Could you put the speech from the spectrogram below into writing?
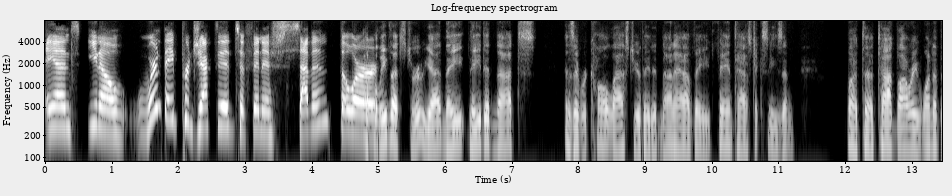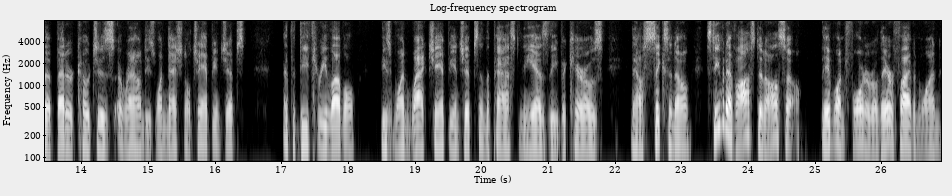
And you know, weren't they projected to finish seventh Or I believe that's true. Yeah, and they they did not, as I recall last year, they did not have a fantastic season. But uh, Todd Lowery, one of the better coaches around, he's won national championships at the D three level. He's won WAC championships in the past, and he has the Vaqueros now six and zero. Stephen F. Austin also they've won four in a row. They were five and one.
